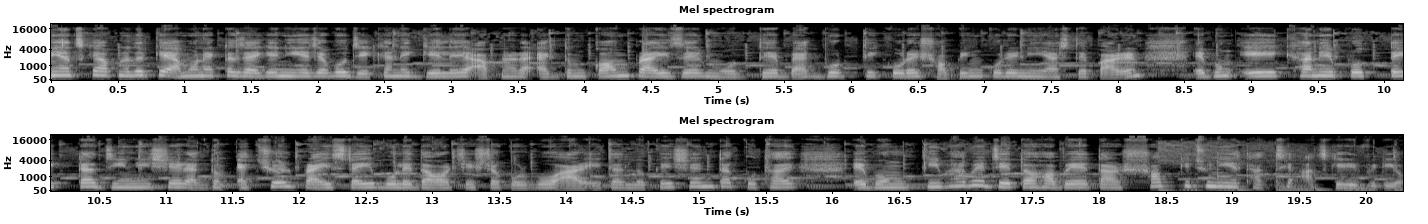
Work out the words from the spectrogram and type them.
আমি আজকে আপনাদেরকে এমন একটা জায়গায় নিয়ে যাব যেখানে গেলে আপনারা একদম কম প্রাইজের মধ্যে ব্যাগ ভর্তি করে শপিং করে নিয়ে আসতে পারেন এবং এইখানে প্রত্যেকটা জিনিসের একদম অ্যাকচুয়াল প্রাইসটাই বলে দেওয়ার চেষ্টা করব আর এটার লোকেশনটা কোথায় এবং কীভাবে যেতে হবে তার সব কিছু নিয়ে থাকছে আজকের এই ভিডিও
